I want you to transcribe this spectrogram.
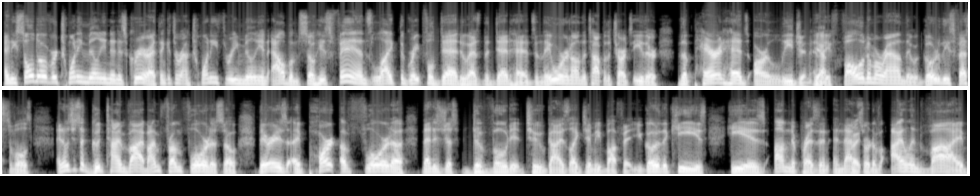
And he sold over 20 million in his career. I think it's around 23 million albums. So his fans, like the Grateful Dead, who has the Deadheads, and they weren't on the top of the charts either. The Parrot Heads are legion, and Yep. they followed him around. They would go to these festivals, and it was just a good time vibe. I'm from Florida, so there is a part of Florida that is just devoted to guys like Jimmy Buffett. You go to the Keys, he is omnipresent, and that Right. sort of island vibe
